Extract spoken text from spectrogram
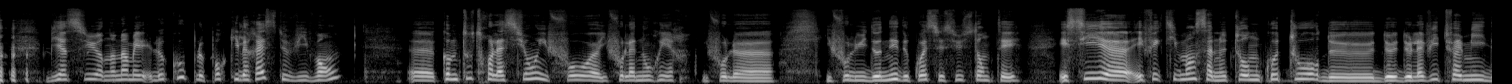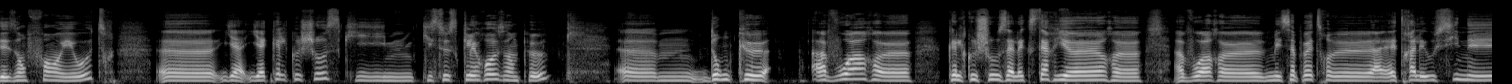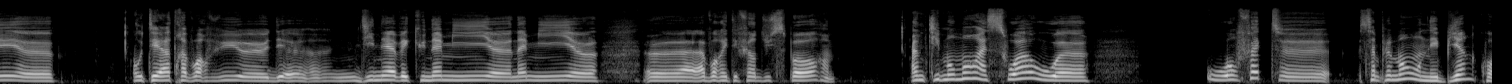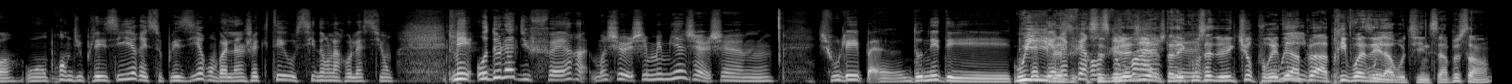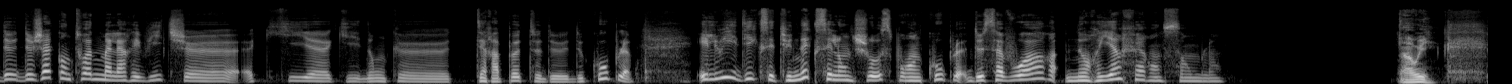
Bien sûr, non, non, mais le couple, pour qu'il reste vivant, euh, comme toute relation, il faut, euh, il faut la nourrir, il faut, le, il faut lui donner de quoi se sustenter. Et si euh, effectivement ça ne tourne qu'autour de, de, la vie de famille, des enfants et autres, il y, a, quelque chose qui, qui se sclérose un peu. Donc avoir quelque chose à l'extérieur, avoir, mais ça peut être être allé au ciné, au théâtre, avoir vu euh, euh, dîner avec une amie, euh, un ami, euh, euh, avoir été faire du sport, un petit moment à soi où euh, où en fait simplement on est bien quoi, où on prend du plaisir et ce plaisir on va l'injecter aussi dans la relation. Mais au-delà du faire, moi j'aimais bien, je, je, je voulais bah, donner des, Oui, des bah, c'est références c'est ce que j'allais dire. d'ouvrages Tu as des de- conseils de lecture pour aider Oui. un peu à apprivoiser Oui. la routine. C'est un peu ça. hein. de, de Jacques-Antoine Malarevitch, euh, qui, euh, qui est donc euh, thérapeute de, de couple. Et lui, il dit que c'est une excellente chose pour un couple de savoir ne rien faire ensemble. Ah oui,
